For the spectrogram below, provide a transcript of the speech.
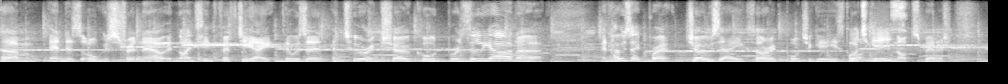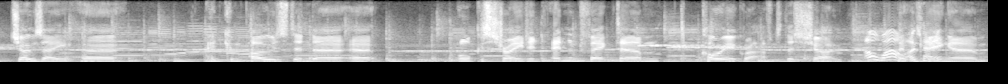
um, and his orchestra. Now, in 1958, there was a, a touring show called Brasiliana. And Jose Prates, Jose, sorry, Portuguese, not- Portuguese. not, Spanish. Jose uh, had composed and uh, uh, orchestrated and, in fact, um, choreographed this show Oh wow. that was okay. being um,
